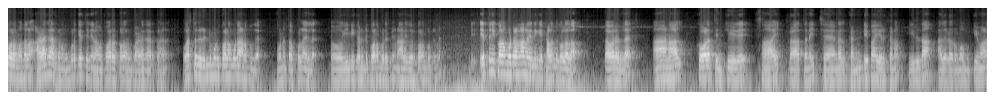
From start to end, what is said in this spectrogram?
கோலம் வந்தாலும் அழகாக இருக்கணும். உங்களுக்கே தெரியும் நம்ம போடுற கோலம் ரொம்ப அழகாக இருக்கலாம்னு. ஒருத்தர் ரெண்டு மூணு கோலம் கூட அனுப்புங்க. ஒன்றும் தப்புலாம் இல்லை. ஓ இன்றைக்கி ரெண்டு கோலம் போட்டுருப்பீங்க நாளைக்கு ஒரு கோலம் போட்டுருங்க எத்தனை கோலம் போட்டாலும் நீங்கள் கலந்து கொள்ளலாம். தவறில்லை. ஆனால் கோலத்தின் கீழே சாய் பிரார்த்தனை சேனல் கண்டிப்பாக இருக்கணும். இதுதான் அதோட ரொம்ப முக்கியமான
